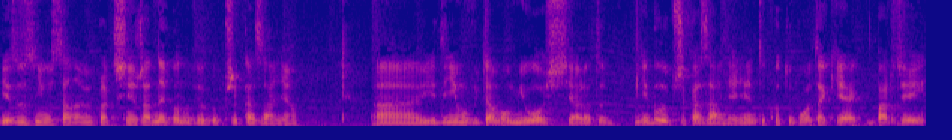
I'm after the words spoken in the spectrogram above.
Jezus nie ustanowił praktycznie żadnego nowego przykazania. Jedynie mówi tam o miłości, ale to nie były przykazania, nie? tylko to było takie jak bardziej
